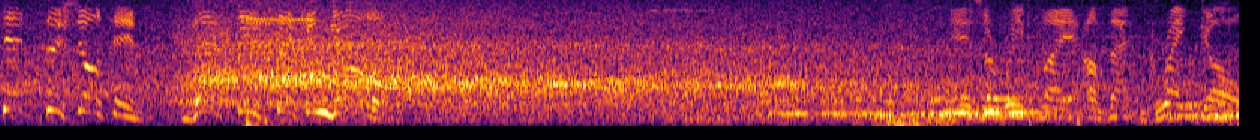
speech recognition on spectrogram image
Gets the shot in. That's his second goal. Here's a replay of that great goal.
